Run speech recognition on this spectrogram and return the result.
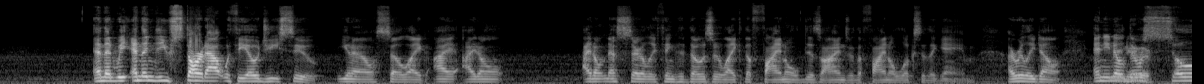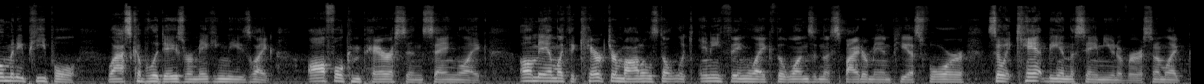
and then we and then you start out with the OG suit, you know. So like I I don't I don't necessarily think that those are like the final designs or the final looks of the game. I really don't. And you know, there were so many people last couple of days were making these like awful comparisons, saying like. Oh man, like the character models don't look anything like the ones in the Spider-Man PS4, so it can't be in the same universe. And I'm like,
